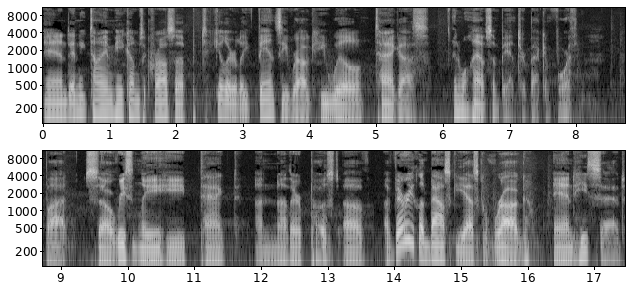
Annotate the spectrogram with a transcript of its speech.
And anytime he comes across a particularly fancy rug, he will tag us, and we'll have some banter back and forth. But so recently, he tagged another post of a very Lebowski esque rug, and he said,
